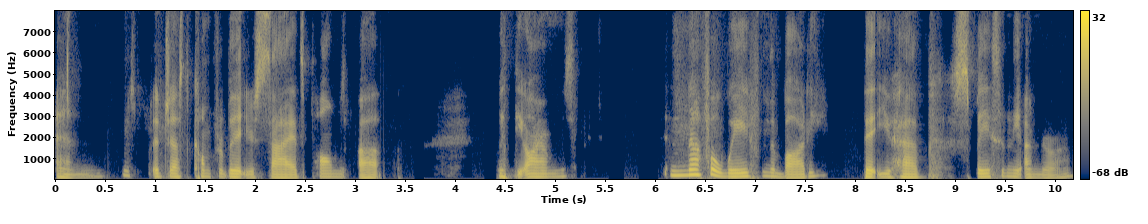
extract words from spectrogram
and just adjust comfortably at your sides, palms up, with the arms. Enough away from the body that you have space in the underarm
